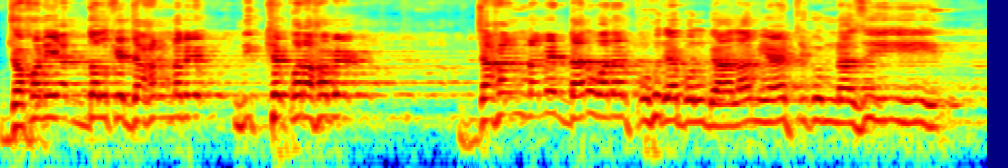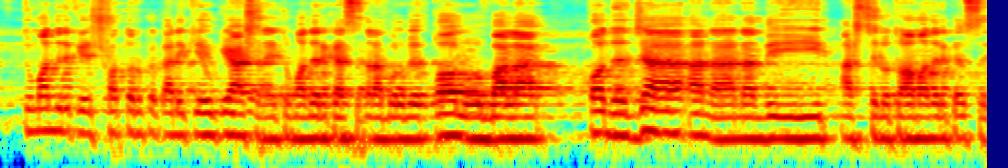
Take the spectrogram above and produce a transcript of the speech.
যখনই একদলকে জাহান্নামে নিক্ষেপ করা হবে জাহান্নামের দারওয়ানার প্রহরিয়া বলবে আলাম ইয়াতিকুম নাজির তোমাদেরকে সতর্ককারী কেউ কি আসে নাই? তোমাদের কাছে তারা বলবে, কলু বালা, কদ যা আনা নাদির। আসছিল তো আমাদের কাছে।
